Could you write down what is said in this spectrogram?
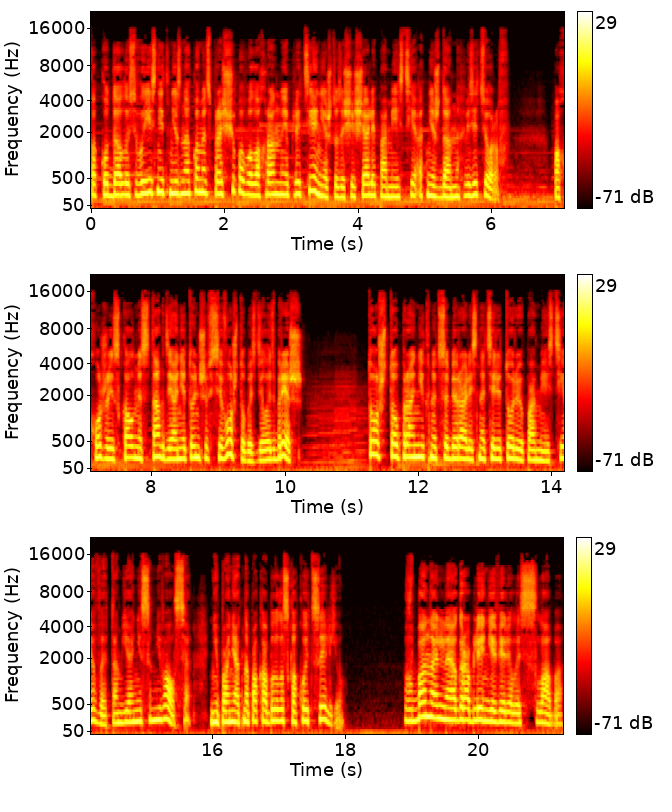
Как удалось выяснить, незнакомец прощупывал охранные плетения, что защищали поместье от нежданных визитеров. Похоже, искал места, где они тоньше всего, чтобы сделать брешь. То, что проникнуть собирались на территорию поместья, в этом я не сомневался. Непонятно пока было, с какой целью. В банальное ограбление верилось слабо.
